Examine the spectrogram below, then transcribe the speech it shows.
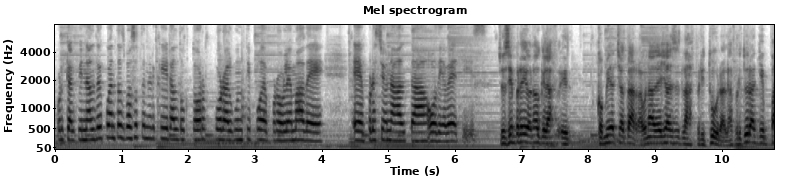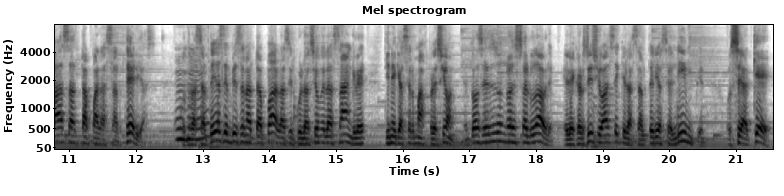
porque al final de cuentas vas a tener que ir al doctor por algún tipo de problema de eh, presión alta o diabetes. Yo siempre digo, ¿no? Que la eh, comida chatarra, una de ellas es la fritura. La fritura que pasa tapa las arterias. Cuando las arterias se empiezan a tapar, la circulación de la sangre tiene que hacer más presión. Entonces eso no es saludable. El ejercicio hace que las arterias se limpien. O sea que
